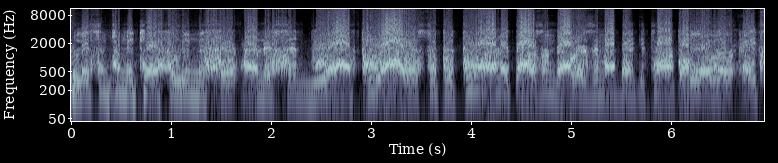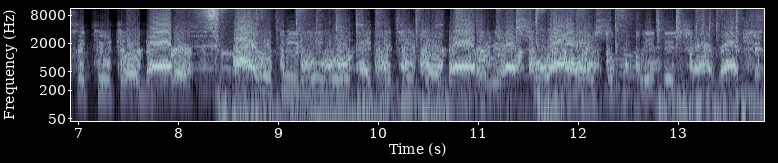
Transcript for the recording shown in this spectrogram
Listen to me carefully, Mr. Anderson. You have two hours to put $200,000 in my bank account. We will execute your daughter. I repeat, we will execute your daughter. You have two hours to complete this transaction.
